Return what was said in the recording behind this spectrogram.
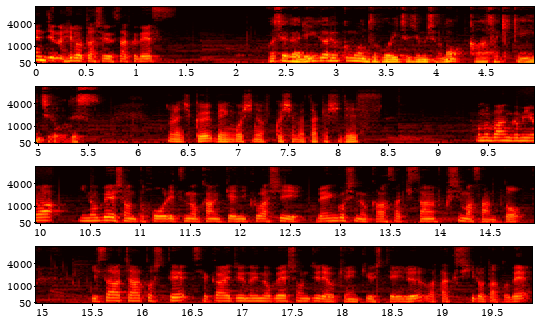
検事の広田修作です。早稲田リーガルコモンズ法律事務所の川崎健一郎です。同じく弁護士の福島武史です。この番組は、イノベーションと法律の関係に詳しい弁護士の川崎さん、福島さんと、リサーチャーとして世界中のイノベーション事例を研究している私、広田とで、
